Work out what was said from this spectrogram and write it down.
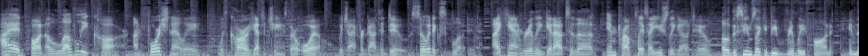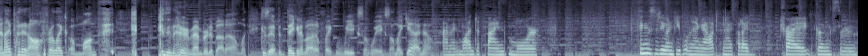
I had bought a lovely car. Unfortunately, with cars you have to change their oil, which I forgot to do, so it exploded. I can't really get out to the improv place I usually go to. Oh, this seems like it'd be really fun. And then I put it off for like a month. and then I remembered about it. I'm like, because I've been thinking about it for like weeks and weeks. I'm like, yeah, I know. I and wanted to find more things to do and people to hang out, and I thought I'd try going through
